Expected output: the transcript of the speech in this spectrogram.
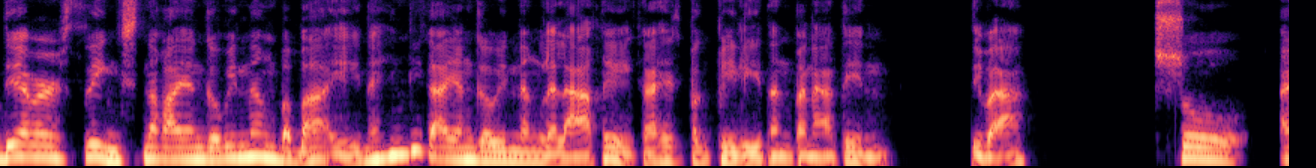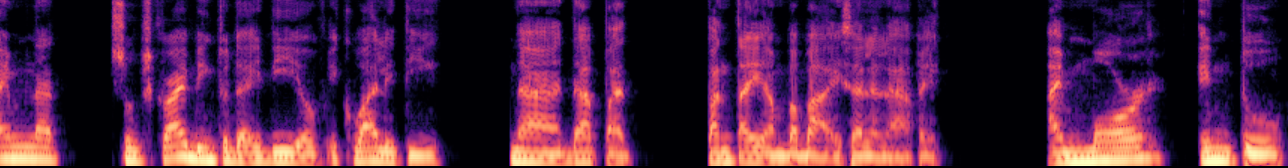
there are things na kayang gawin ng babae na hindi kayang gawin ng lalaki kahit pagpilitan pa natin. 'di ba? So, I'm not subscribing to the idea of equality na dapat pantay ang babae sa lalaki. I'm more into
